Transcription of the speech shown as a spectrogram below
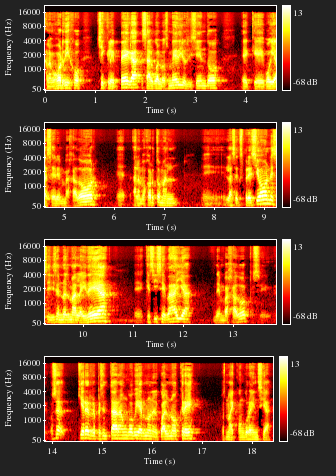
a lo mejor dijo, chicle pega, salgo a los medios diciendo eh, que voy a ser embajador, a lo mejor toman las expresiones y dicen no es mala idea, que sí se vaya de embajador, pues, o sea, quiere representar a un gobierno en el cual no cree, pues no hay congruencia.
